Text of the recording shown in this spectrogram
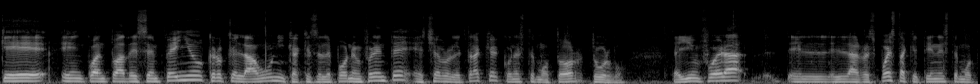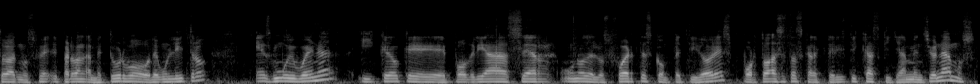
que en cuanto a desempeño, creo que la única que se le pone enfrente es Chevrolet Tracker con este motor turbo. De ahí en fuera, la respuesta que tiene este motor turbo de un litro es muy buena y creo que podría ser uno de los fuertes competidores por todas estas características que ya mencionamos.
